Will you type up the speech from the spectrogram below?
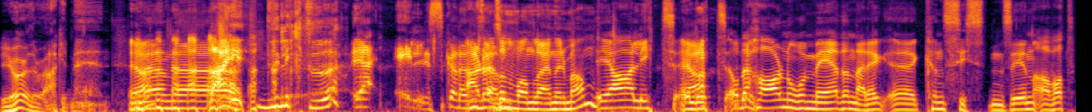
You're the rocket man. Ja. Men uh, Nei, likte du det? jeg elsker den Er du en sånn one-liner-mann? Ja, litt. Ja. litt. Og det har noe med den derre uh, consistencyen av at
